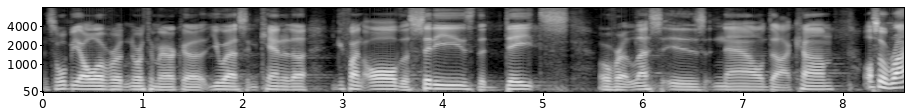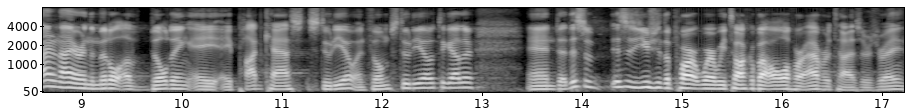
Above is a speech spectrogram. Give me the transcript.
And so we'll be all over North America, US, and Canada. You can find all the cities, the dates over at lessisnow.com. Also, Ryan and I are in the middle of building a, a podcast studio and film studio together. And uh, this, is, this is usually the part where we talk about all of our advertisers, right?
